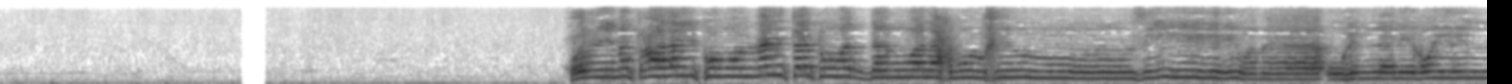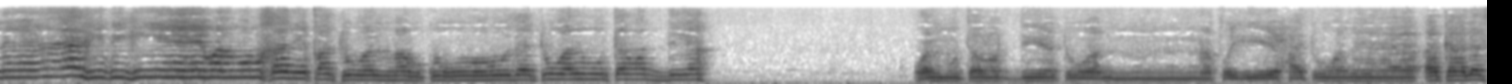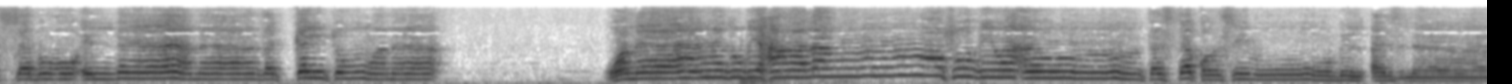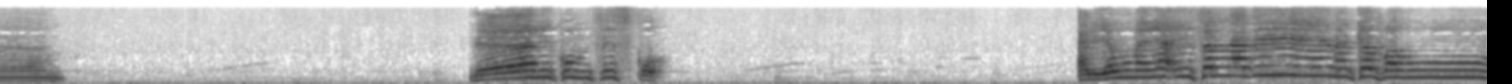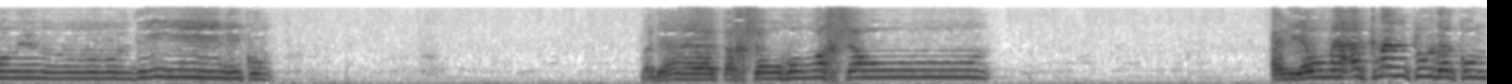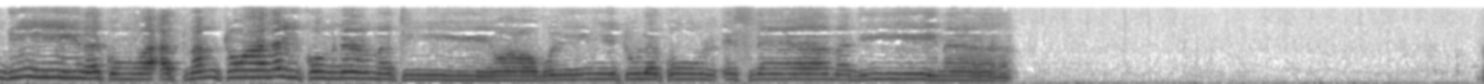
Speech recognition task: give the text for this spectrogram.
حرمت عليكم الميتة والدم ولحم الخنزير وما أهل لغير الله به والمنخنقة والموقوذة والمتردية والمتردية والنطيحة وما أكل السبع إلا ما ذكيتم وما وما ذبح على النصب وأن تستقسموا بالأزلام ذلكم فسق اليوم يئس الذين كفروا من دينكم فلا تخشوهم واخشون. اليوم أكملت لكم دينكم وأتممت عليكم نعمتي ورضيت لكم الإسلام ديناً.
